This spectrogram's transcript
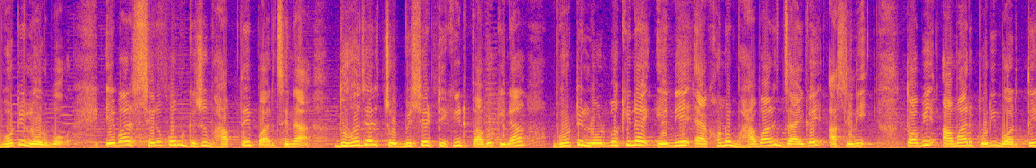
ভোটে লড়ব। এবার সেরকম কিছু ভাবতে পারছি না। দু হাজার চব্বিশের টিকিট পাবো কিনা, ভোটে লড়ব কিনা, এ নিয়ে এখনও ভাবার জায়গায় আসেনি। তবে আমার পরিবর্তে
